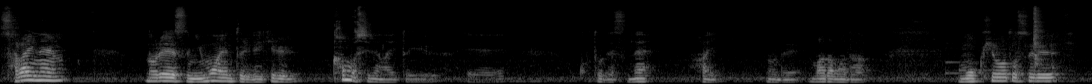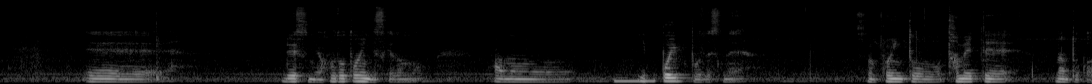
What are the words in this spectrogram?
再来年のレースにもエントリーできるかもしれないという、えー、ことですね。はい。のでまだまだ目標とする、えー、レースには程遠いんですけどもあの一歩一歩ですねそのポイントを貯めてなんとか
